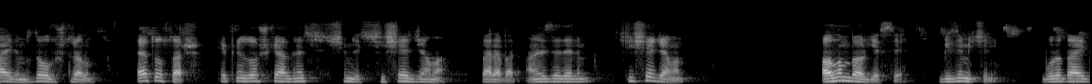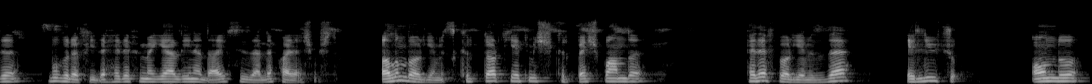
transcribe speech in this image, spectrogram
kaydımızda oluşturalım. Evet dostlar, hepiniz hoş geldiniz. Şimdi şişe camı beraber analiz edelim. Şişe camın alım bölgesi bizim için buradaydı. Bu grafiği de hedefime geldiğine dair sizlerle paylaşmıştım. Alım bölgemiz 44-70-45 bandı. Hedef bölgemizde 53 10'du.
